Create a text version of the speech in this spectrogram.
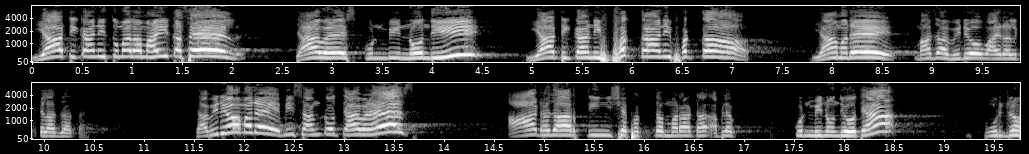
या ठिकाणी तुम्हाला माहीत असेल त्यावेळेस कुणबी नोंदी या ठिकाणी फक्त आणि फक्त यामध्ये माझा व्हिडिओ व्हायरल केला जात आहे. त्या व्हिडिओमध्ये मी सांगतो त्यावेळेस आठ हजार तीनशे फक्त मराठा आपल्या कुणबी नोंदी होत्या पूर्ण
